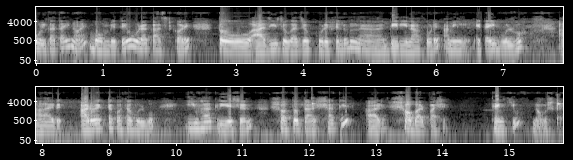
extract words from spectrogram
কলকাতায় নয়, বম্বেতেও ওরা কাজ করে। তো আজই যোগাযোগ করে ফেলুন দেরি না করে, আমি এটাই বলব। আর আরও একটা কথা বলব, ইভা ক্রিয়েশন সততার সাথে আর সবার পাশে। থ্যাংক ইউ নমস্কার।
